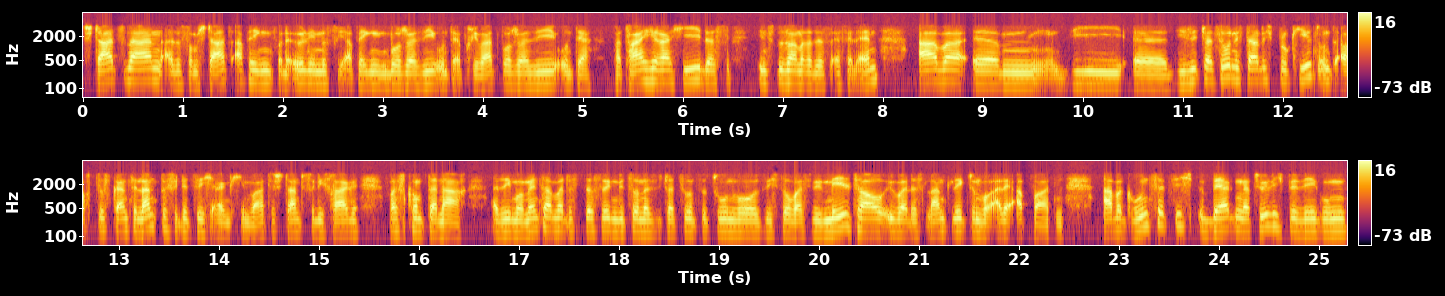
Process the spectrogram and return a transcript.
staatsnahen, also vom Staat abhängigen, von der Ölindustrie abhängigen Bourgeoisie und der Privatbourgeoisie und der Parteihierarchie, des, insbesondere des FLN. Aber ähm, die, äh, die Situation ist dadurch blockiert und auch das ganze Land befindet sich eigentlich im Wartestand für die Frage, was kommt danach. Also im Moment haben wir das deswegen mit so einer Situation zu tun, wo sich sowas wie Mehltau über das Land legt und wo alle abwarten. Aber grundsätzlich bergen natürlich Bewegungen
